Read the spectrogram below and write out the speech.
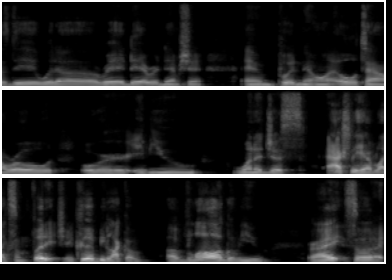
Nas did with uh Red Dead Redemption and putting it on Old Town Road or if you want to just actually have like some footage it could be like a, a vlog of you right so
